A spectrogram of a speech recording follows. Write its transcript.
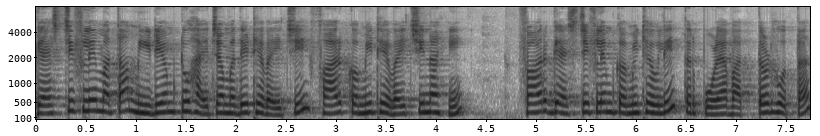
गॅसची फ्लेम आता मीडियम टू हायच्यामध्ये ठेवायची फार कमी ठेवायची नाही. फार गॅसची फ्लेम कमी ठेवली तर पोळ्या वातड होतात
